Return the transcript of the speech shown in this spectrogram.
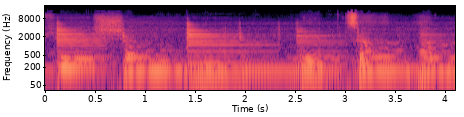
כי שם נמצא האם.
